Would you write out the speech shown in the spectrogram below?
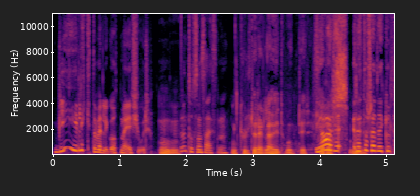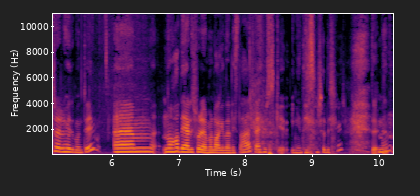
vi likte veldig godt med i fjor, Mm. 2016. Kulturelle høydepunkter for Ja, oss. re- rett og slett kulturelle høydepunkter. Um, nå hadde jeg litt problemer med å lage denne lista her, for jeg husker ingenting som skjedde i fjor. Det, men-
